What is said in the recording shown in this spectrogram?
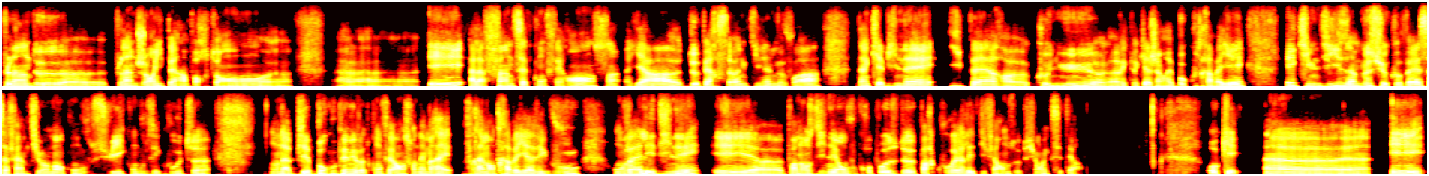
plein de euh, plein de gens hyper importants et à la fin de cette conférence, il y a deux personnes qui viennent me voir d'un cabinet hyper connu avec lequel j'aimerais beaucoup travailler et qui me disent Monsieur Covey, ça fait un petit moment qu'on vous suit, qu'on vous écoute on a beaucoup aimé votre conférence, on aimerait vraiment travailler avec vous. On va aller dîner et euh, pendant ce dîner, on vous propose de parcourir les différentes options, etc. Ok. Euh, et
